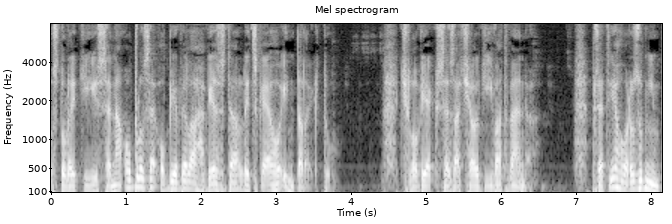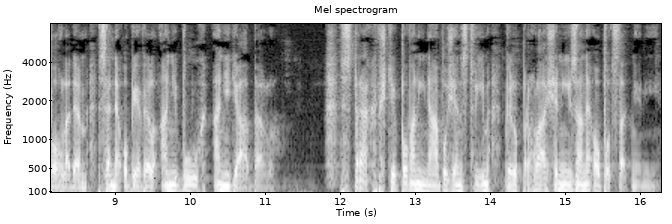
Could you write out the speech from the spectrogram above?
století se na obloze objevila hvězda lidského intelektu. Člověk se začal dívat ven. Před jeho rozumným pohledem se neobjevil ani Bůh, ani ďábel. Strach vštěpovaný náboženstvím byl prohlášený za neopodstatněný.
